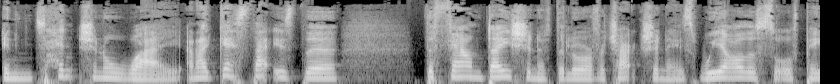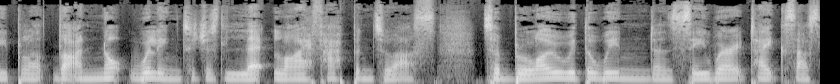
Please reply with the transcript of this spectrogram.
an, intentional way. And I guess that is the, the foundation of the law of attraction is we are the sort of people that are not willing to just let life happen to us, to blow with the wind and see where it takes us.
